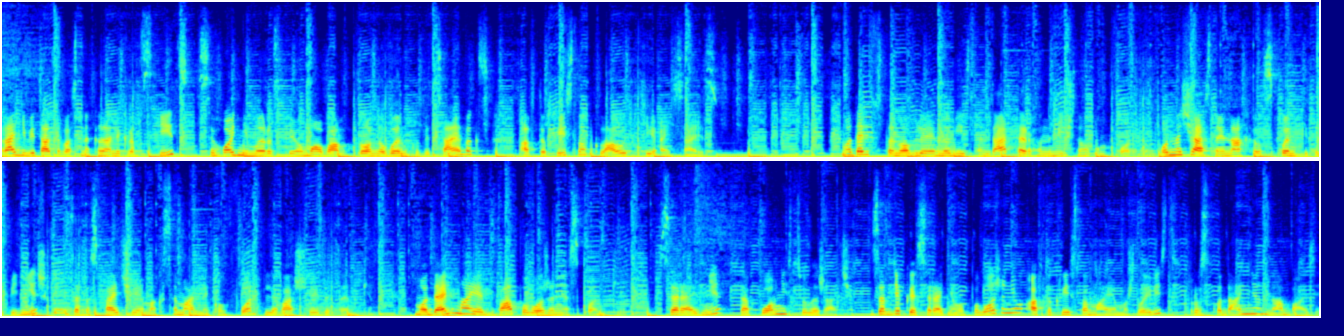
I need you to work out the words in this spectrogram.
Раді вітати вас на каналі Crabs Сьогодні ми розповімо вам про новинку від Cybex автокрісло Cloud TI Size. Модель встановлює нові стандарти ергономічного комфорту. Одночасний нахил спинки та підніжки забезпечує максимальний комфорт для вашої дитинки. Модель має два положення спинки середнє та повністю лежаче. Завдяки середньому положенню автокрісло має можливість розкладання на базі.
